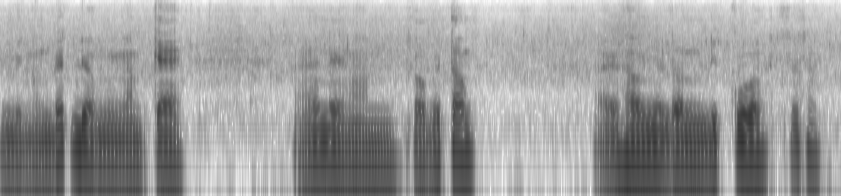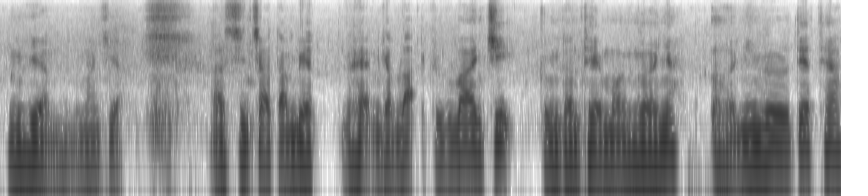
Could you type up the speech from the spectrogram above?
mình còn biết đường mình làm kè. Đấy, để làm cầu bê tông. Đấy, hầu như lần đi cua rất là nguy hiểm các anh chị ạ. À, xin chào tạm biệt và hẹn gặp lại. Quý ba anh chị. Cùng toàn thể mọi người nhé. Ở những video tiếp theo.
